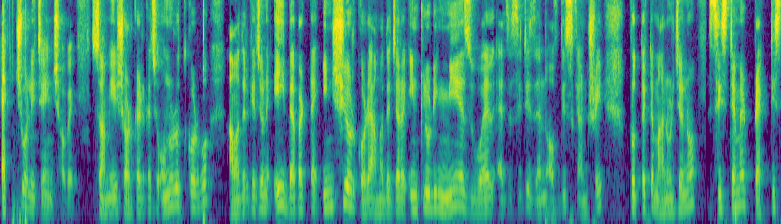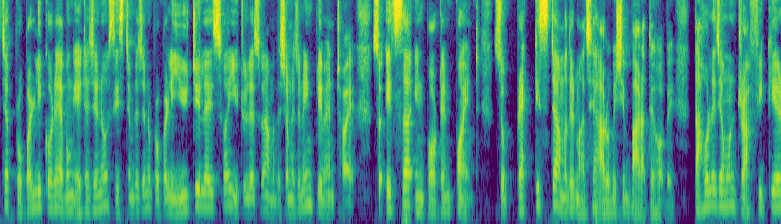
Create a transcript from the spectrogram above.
অ্যাকচুয়ালি চেঞ্জ হবে। সো আমি এই সরকারের কাছে অনুরোধ করব, আমাদেরকে যেন এই ব্যাপারটা ইনশিওর করে, আমাদের যারা including me as well as a citizen of this country প্রত্যেকটা মানুষ যেন সিস্টেমের প্র্যাকটিসটা প্রপারলি করে এবং এটা যেন সিস্টেমটা যেন প্রপারলি ইউটিলাইজ হয় ইউটিলাইজ হয় আমাদের সামনে যেন ইমপ্লিমেন্ট হয়। So it's a important point so প্র্যাকটিসটা আমাদের মাঝে আরও বেশি বাড়াতে হবে। তাহলে যেমন ট্রাফিকের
